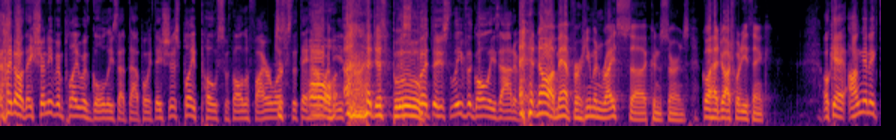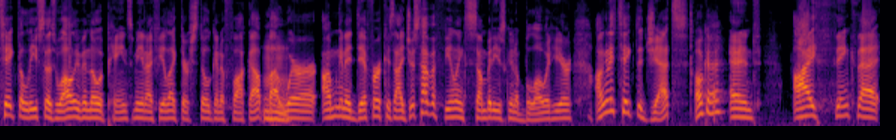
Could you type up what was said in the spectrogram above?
I know they shouldn't even play with goalies at that point. They should just play posts with all the fireworks that they have on Oh, each side. just Just, put, just leave the goalies out of it. no, man, for human rights uh, concerns. Go ahead, Josh. What do you think? Okay, I'm gonna take the Leafs as well, even though it pains me and I feel like they're still gonna fuck up. But where I'm gonna differ because I just have a feeling somebody's gonna blow it here. I'm gonna take the Jets. Okay. And I think that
